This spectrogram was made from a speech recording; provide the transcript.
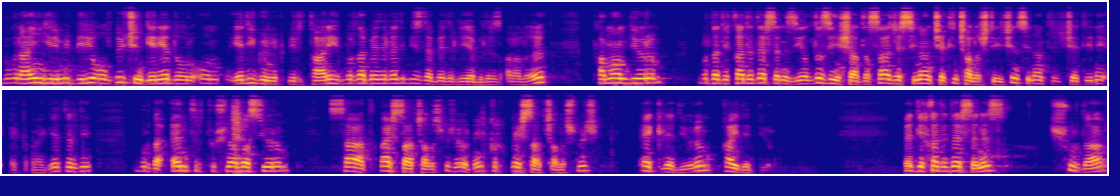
Bugün ayın 21'i olduğu için geriye doğru 17 günlük bir tarih burada belirledi. Biz de belirleyebiliriz aralığı. Tamam diyorum. Burada dikkat ederseniz Yıldız İnşaat'ta sadece Sinan Çetin çalıştığı için Sinan Çetin'i ekrana getirdi. Burada Enter tuşuna basıyorum. Saat kaç saat çalışmış? Örneğin 45 saat çalışmış. Ekle diyorum, kaydet diyorum. Ve dikkat ederseniz şurada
